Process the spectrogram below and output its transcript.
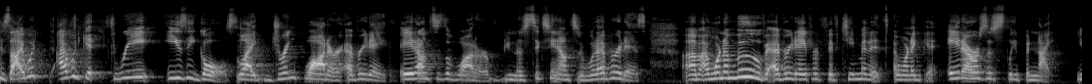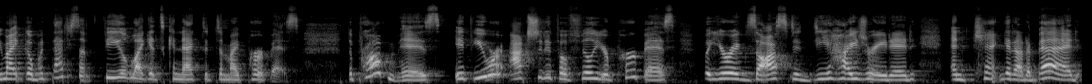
is I would I would get three easy goals like drink water every day, eight ounces of water, you know, 16 ounces, whatever it is. Um, I want to move every day for 15 minutes. I want to get eight hours of sleep a night. You might go, but that doesn't feel like it's connected to my purpose. The problem is, if you are actually to fulfill your purpose, but you're exhausted, dehydrated, and can't get out of bed,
